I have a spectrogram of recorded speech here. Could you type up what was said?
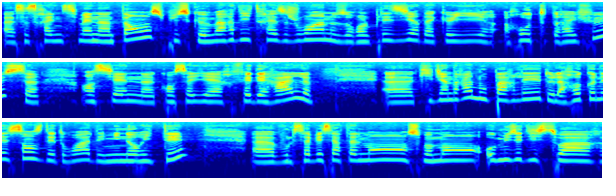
euh, ce sera une semaine intense puisque mardi 13 juin, nous aurons le plaisir d'accueillir Ruth Dreyfus, ancienne conseillère fédérale, euh, qui viendra nous parler de la reconnaissance des droits des minorités. Vous le savez certainement, en ce moment, au musée d'histoire,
